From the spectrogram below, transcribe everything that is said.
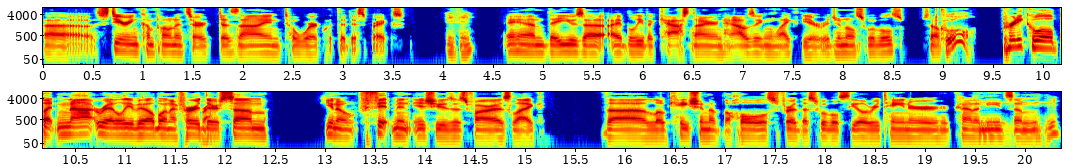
uh, steering components are designed to work with the disc brakes. Mhm. And they use a, I believe, a cast iron housing like the original swivels. So Cool. pretty cool, but not readily available. And I've heard Right. there's some, you know, fitment issues as far as like the location of the holes for the swivel seal retainer kind of needs some Mhm,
